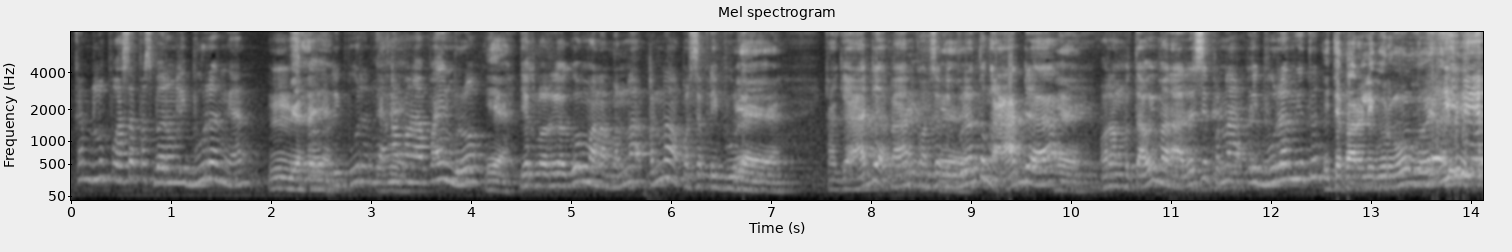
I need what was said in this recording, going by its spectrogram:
Kan dulu puasa pas bareng liburan kan? Hmm, biasanya. bareng liburan nggak Biasanya. ngapa-ngapain bro. Iya. Ya keluarga gue mana mana kenal konsep liburan. Iya, iya. Kagak ada kan konsep Iya. liburan tuh nggak ada. Iya. Orang Betawi mana ada sih pernah liburan gitu? Itu para libur mulu. Iya.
